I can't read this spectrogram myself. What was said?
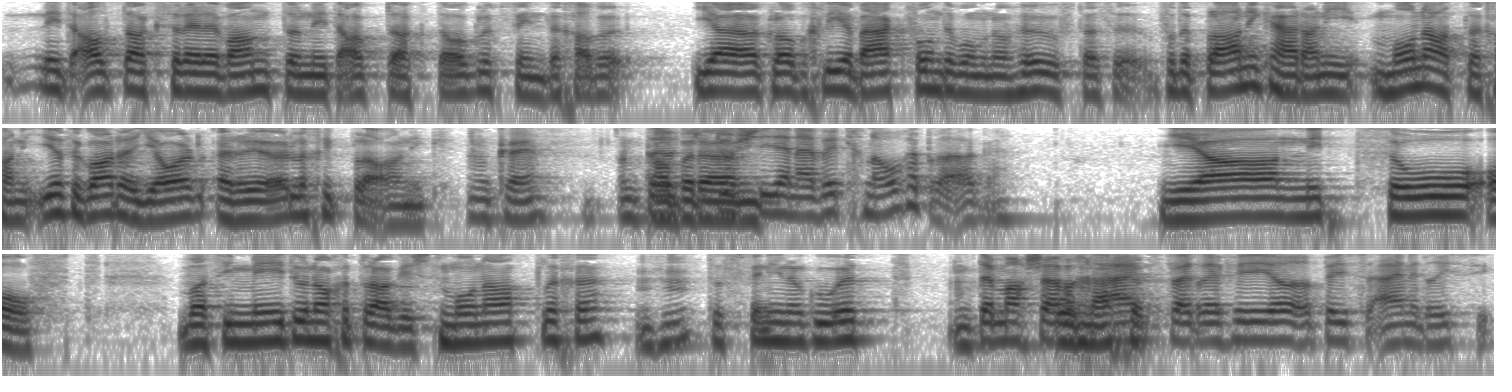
nicht alltagsrelevant und nicht alltagstauglich, finde ich. Aber ich habe, glaube ich, einen Weg gefunden, der mir noch hilft. Also, von der Planung her habe ich monatlich, habe ich, sogar eine, Jahr, eine jährliche Planung. Okay. Und da Aber, tust du ähm, die dann auch wirklich nachtragen? Ja, nicht so oft. Was ich mehr nachtrage, ist das Monatliche. Das finde ich noch gut. Und dann machst du einfach nachher- 1, 2, 3, 4 bis 31.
